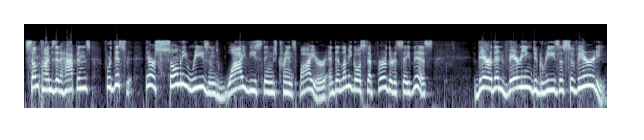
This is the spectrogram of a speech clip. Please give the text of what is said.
Sometimes it happens for this. There are so many reasons why these things transpire. And then let me go a step further to say this. There are then varying degrees of severity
